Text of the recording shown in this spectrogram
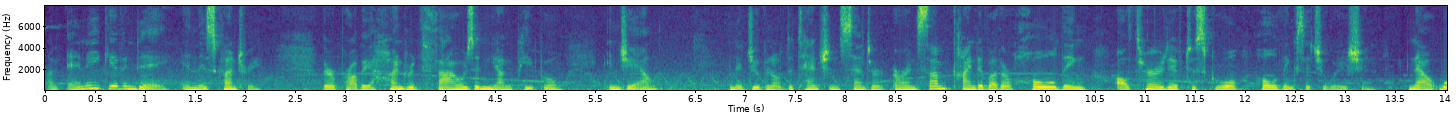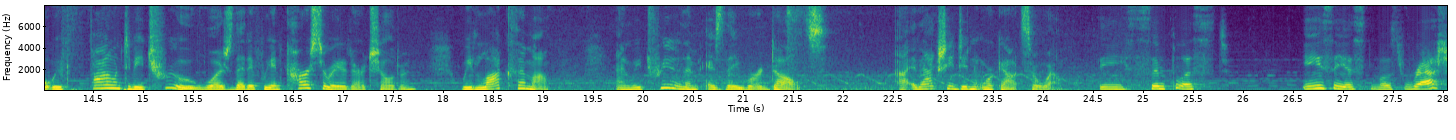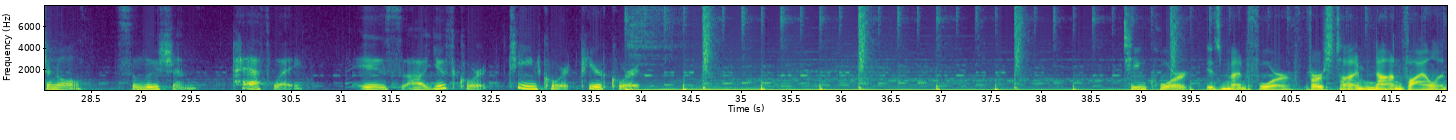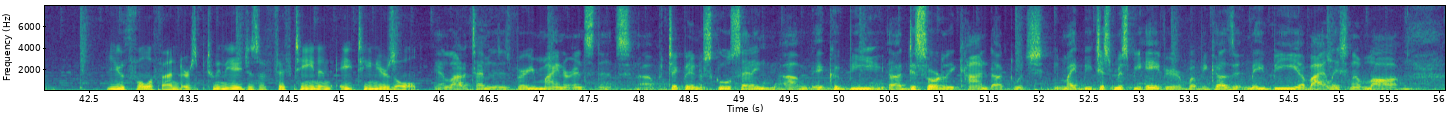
On any given day in this country, there are probably 100,000 young people in jail, in a juvenile detention center, or in some kind of other holding, alternative to school holding situation. Now, what we found to be true was that if we incarcerated our children, we locked them up, and we treated them as they were adults, uh, it actually didn't work out so well. The simplest, easiest, most rational solution pathway is uh, youth court, teen court, peer court. Teen court is meant for first-time nonviolent youthful offenders between the ages of 15 and 18 years old. And a lot of times it is very minor incidents, uh, particularly in a school setting. Um, it could be uh, disorderly conduct, which might be just misbehavior, but because it may be a violation of law,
